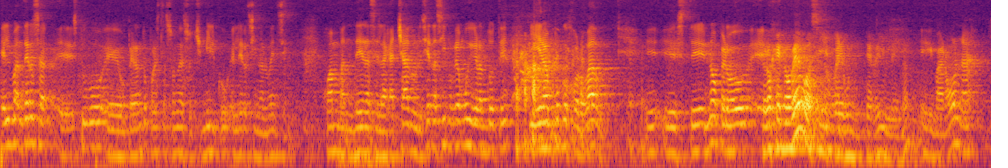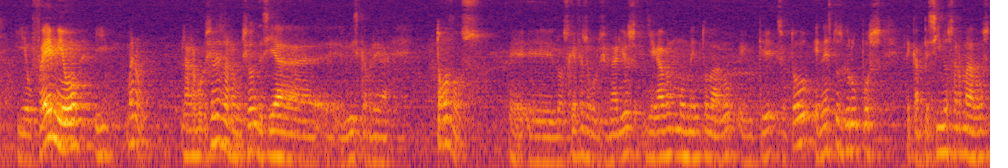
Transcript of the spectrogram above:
Él, Banderas, eh, estuvo eh, operando por esta zona de Xochimilco, él era sinaloense. Juan Banderas, el agachado, le decían así porque era muy grandote y era un poco jorobado. este, no, pero... pero Genovevo sí fue un terrible, ¿no? Y Varona, y Eufemio, y bueno, la revolución es la revolución, decía Luis Cabrera todos eh, eh, los jefes revolucionarios llegaban a un momento dado en que, sobre todo en estos grupos de campesinos armados,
